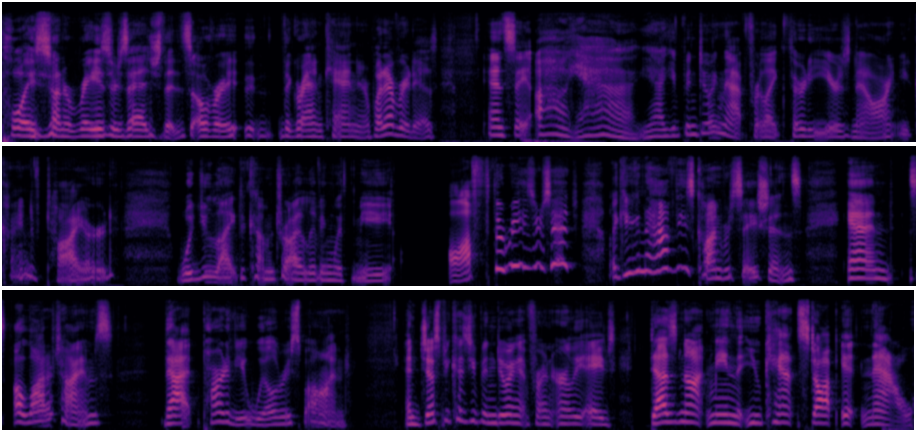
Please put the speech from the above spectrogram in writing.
poised on a razor's edge that's over the Grand Canyon whatever it is and say, "Oh yeah, yeah, you've been doing that for like 30 years now. Aren't you kind of tired? Would you like to come try living with me off the razor's edge?" Like you can have these conversations and a lot of times that part of you will respond. And just because you've been doing it for an early age does not mean that you can't stop it now.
